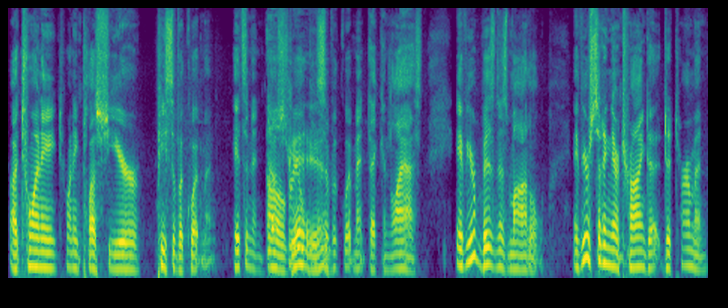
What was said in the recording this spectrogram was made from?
a 20, 20 plus year piece of equipment. It's an oh, industrial okay, piece yeah. of equipment that can last. If your business model, if you're sitting there trying to determine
